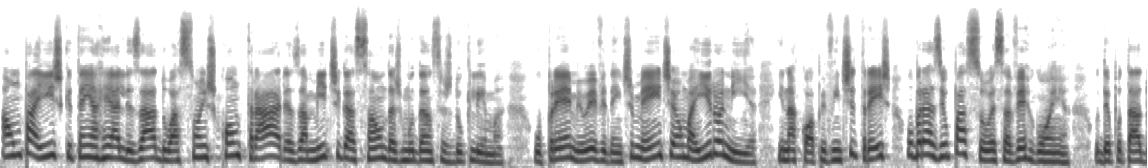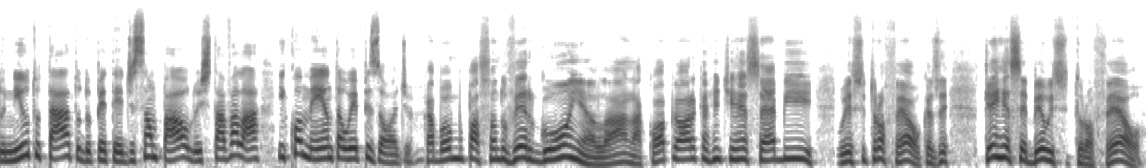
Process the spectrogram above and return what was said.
a um país que tenha realizado ações contrárias à mitigação das mudanças do clima. O prêmio, evidentemente, é uma ironia e na COP23 o Brasil passou essa vergonha. O deputado Nilton Tato do PT de São Paulo, estava lá e comenta o episódio. Acabamos passando vergonha lá na COP a hora que a gente recebe esse troféu. Quer dizer, quem recebeu esse troféu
